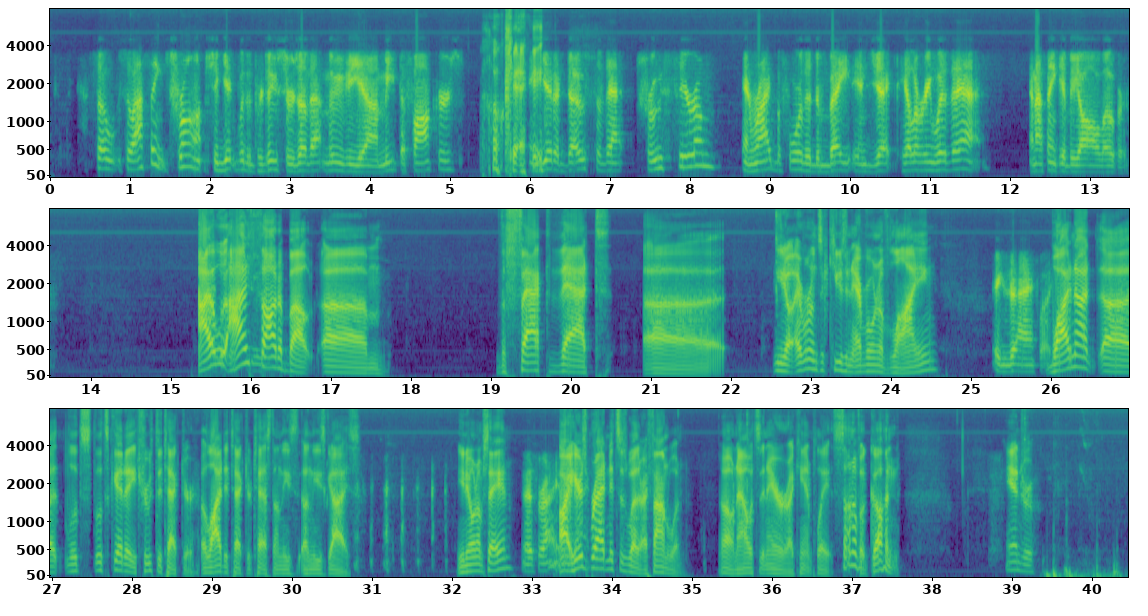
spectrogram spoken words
So so I think Trump should get with the producers of that movie uh, Meet the Fockers Okay. and get a dose of that truth serum and right before the debate inject Hillary with that and I think it'd be all over. I, w- I thought about um, the fact that uh, you know everyone's accusing everyone of lying. Exactly. Why not? Uh, let's let's get a truth detector, a lie detector test on these on these guys. You know what I'm saying? That's right. All right, here's Brad Nitz's weather. I found one. Oh, now it's an error. I can't play it. Son of a gun. Andrew.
